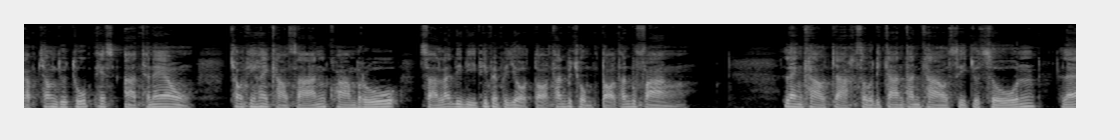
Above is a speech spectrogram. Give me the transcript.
กับช่อง YouTube HR Channel ช่องที่ให้ข่าวสารความรู้สาระดีๆ ที่เป็นประโยชน์ต่อท่านผู้ชมต่อท่านผู้ฟัง แหล่งข่าวจากสวัสดิการทันข่าว 4.0 และ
